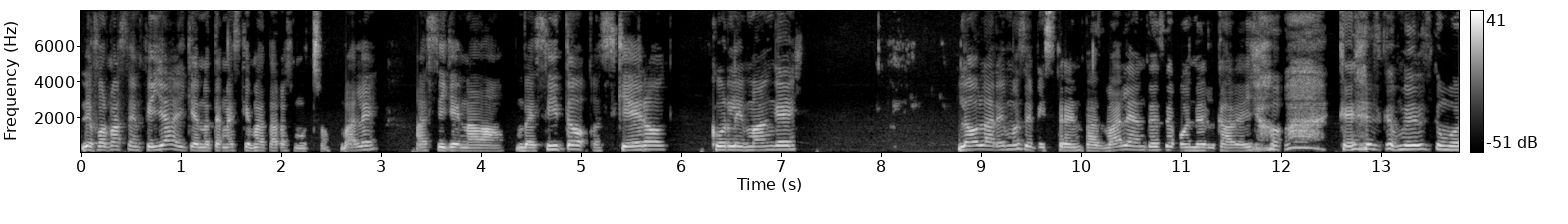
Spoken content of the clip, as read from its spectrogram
de forma sencilla y que no tengáis que mataros mucho, ¿vale? Así que nada, un besito, os quiero, curly mangue. Luego hablaremos de mis trenzas, ¿vale? Antes de poner el cabello, que es, que es como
